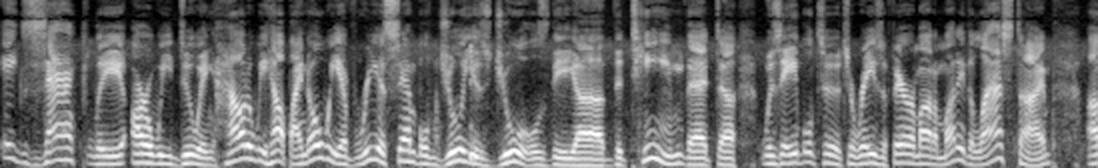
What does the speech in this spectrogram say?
exactly are we doing? How do we help? I know we have reassembled Julia's Jewels, the uh, the team that uh, was able to, to raise a fair amount of money the last time. Uh,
